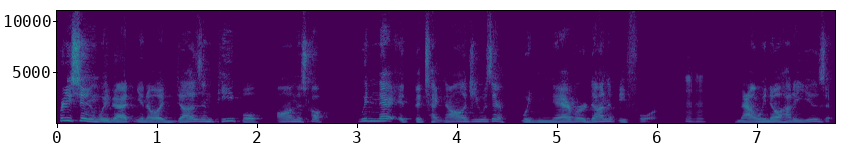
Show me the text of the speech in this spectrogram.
Pretty soon we've got, you know, a dozen people on this call. We ne- the technology was there. We'd never done it before. Mm-hmm. Now we know how to use it.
